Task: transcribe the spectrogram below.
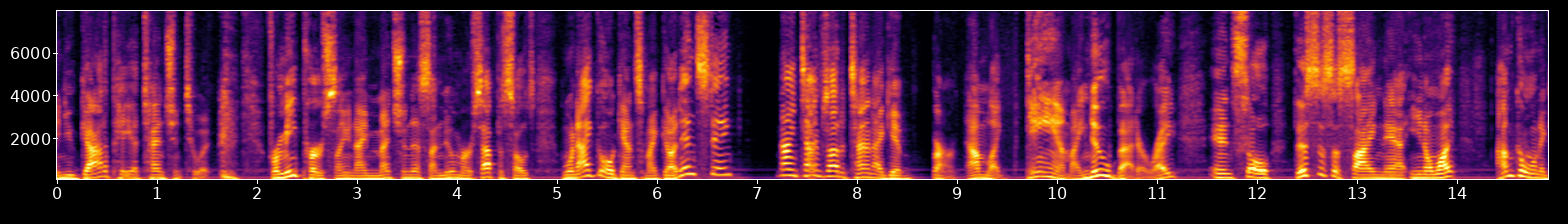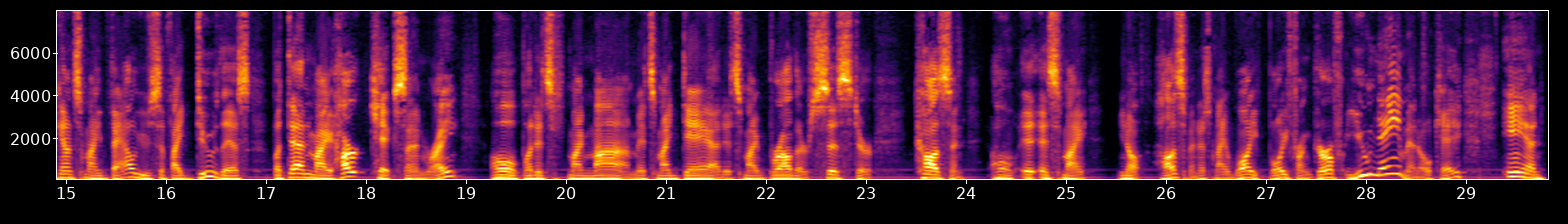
and you got to pay attention to it. For me personally, and I mentioned this on numerous episodes, when I go against my gut instinct, nine times out of 10, I get burnt. I'm like, damn, I knew better, right? And so this is a sign that, you know what? I'm going against my values if I do this, but then my heart kicks in, right? Oh, but it's my mom, it's my dad, it's my brother, sister, cousin. Oh, it's my you know, husband, it's my wife, boyfriend, girlfriend, you name it, okay? And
